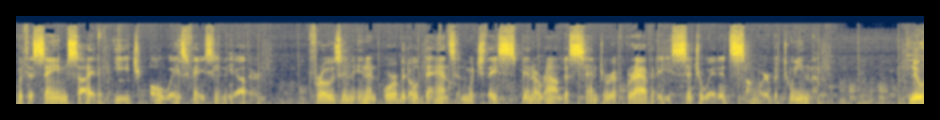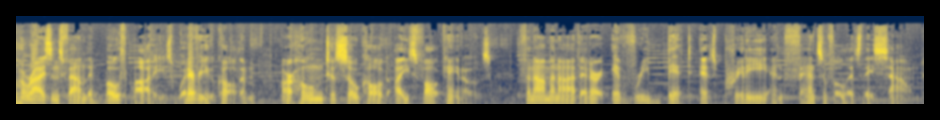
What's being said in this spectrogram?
with the same side of each always facing the other, frozen in an orbital dance in which they spin around a center of gravity situated somewhere between them. New Horizons found that both bodies, whatever you call them, are home to so called ice volcanoes, phenomena that are every bit as pretty and fanciful as they sound.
